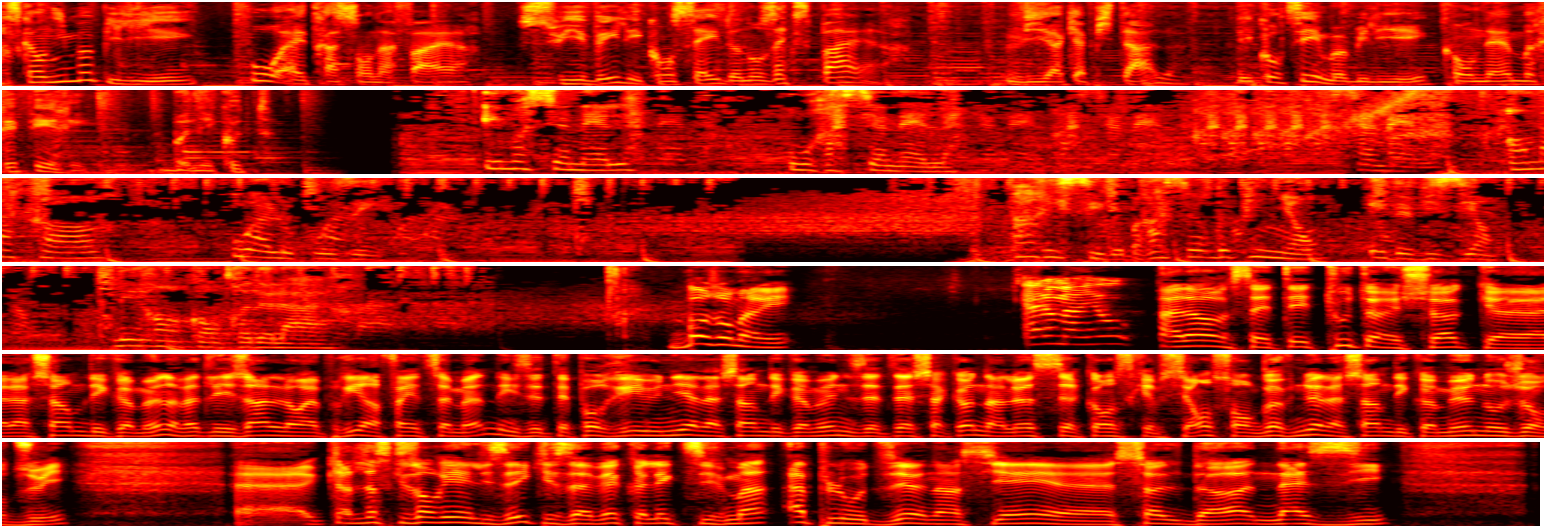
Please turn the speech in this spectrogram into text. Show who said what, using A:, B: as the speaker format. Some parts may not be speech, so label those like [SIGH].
A: Parce qu'en immobilier, faut être à son affaire. Suivez les conseils de nos experts. Via Capital, les courtiers immobiliers qu'on aime référer. Bonne écoute.
B: Émotionnel ou rationnel? En accord ou à l'opposé? Par ici, les brasseurs d'opinion et de vision. Les rencontres de l'air.
C: Bonjour Marie. Alors, c'était tout un choc euh, à la Chambre des communes. En fait, les gens l'ont appris en fin de semaine. Ils n'étaient pas réunis à la Chambre des communes. Ils étaient chacun dans leur circonscription. Ils sont revenus à la Chambre des communes aujourd'hui. Euh, lorsqu'ils ont réalisé qu'ils avaient collectivement applaudi un ancien euh, soldat nazi.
